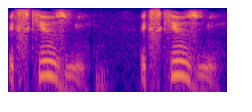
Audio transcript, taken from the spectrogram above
Excuse me, excuse me.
